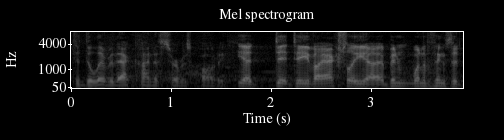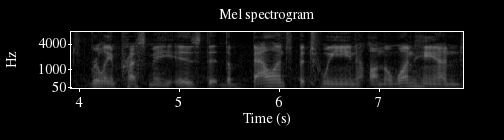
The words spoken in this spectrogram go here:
to deliver that kind of service quality. Yeah, D Dave, I actually, uh, been one of the things that really impressed me is that the balance between, on the one hand,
